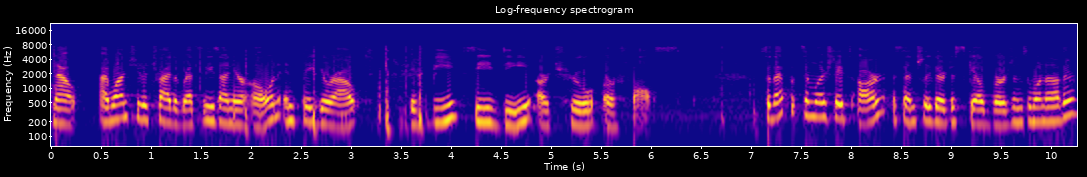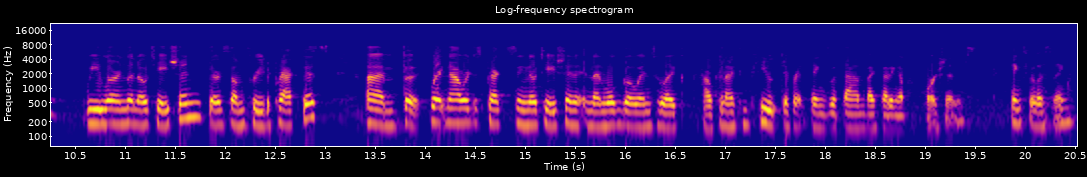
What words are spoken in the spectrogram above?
Now, I want you to try the rest of these on your own and figure out if B, C, D are true or false. So that's what similar shapes are. Essentially, they're just scaled versions of one another. We learned the notation. There's some you to practice. Um, but right now we're just practicing notation and then we'll go into like how can I compute different things with them by setting up proportions. Thanks for listening.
